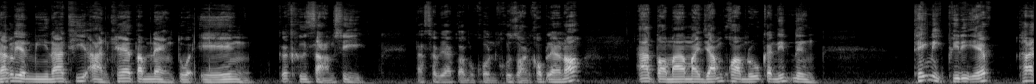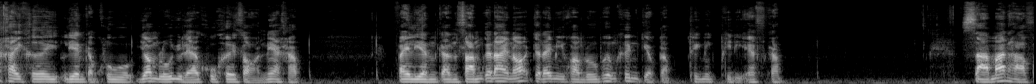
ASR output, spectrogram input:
นักเรียนมีหน้าที่อ่านแค่ตำแหน่งตัวเองก็คือ 3 4 นักทรัพยากรบุคคลครูสอนครบแล้วเนาะ อะต่อมามาย้ำความรู้กันนิดนึง เทคนิค PDF ถ้าใครเคยเรียนกับครูย่อมรู้อยู่แล้วครูเคยสอนเนี่ยครับ ไปเรียนกันซ้ำก็ได้เนาะจะได้มีความรู้เพิ่มขึ้นเกี่ยวกับเทคนิค PDF ครับ สามารถหาไฟ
